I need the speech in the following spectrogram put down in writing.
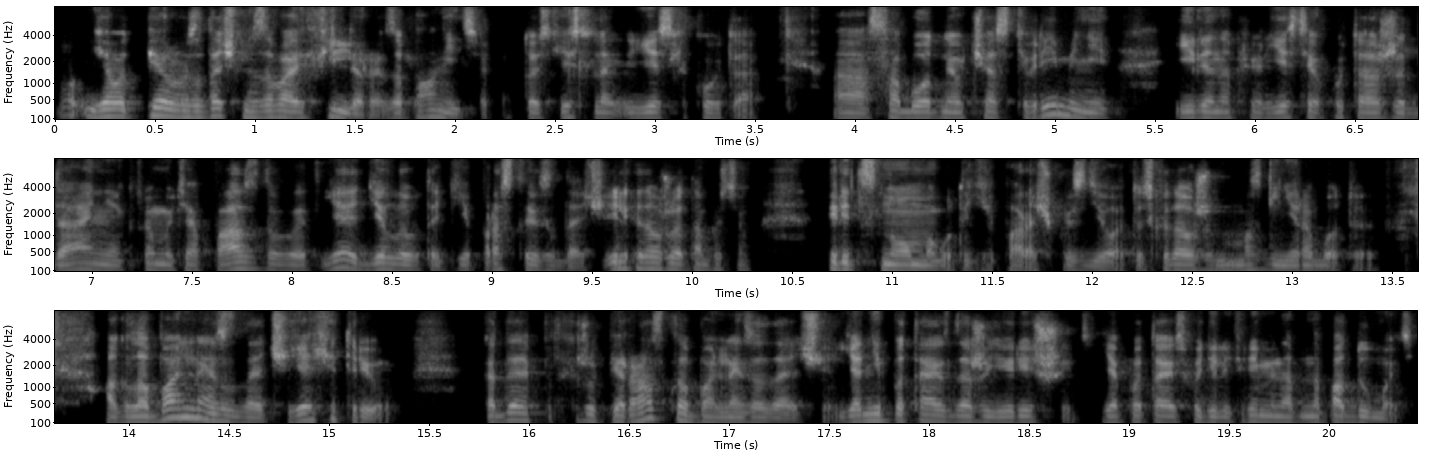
Ну, я вот первую задачу называю филлеры, заполнители. То есть если есть какой-то а, свободный участок времени или, например, есть какое-то ожидание, кто-нибудь опаздывает, я делаю вот такие простые задачи. Или когда уже, допустим, перед сном могу таких парочку сделать, то есть когда уже мозги не работают. А глобальная задача я хитрю. Когда я подхожу первый раз к глобальной задаче, я не пытаюсь даже ее решить. Я пытаюсь выделить время на, на подумать.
